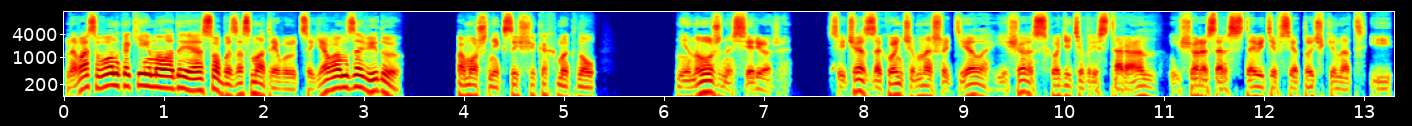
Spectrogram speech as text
«На вас вон какие молодые особы засматриваются, я вам завидую». Помощник сыщика хмыкнул. «Не нужно, Сережа. Сейчас закончим наше дело, еще раз сходите в ресторан, еще раз расставите все точки над «и».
